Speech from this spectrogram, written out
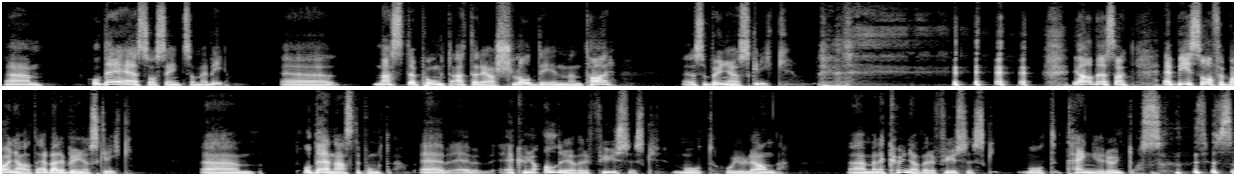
Um, og det er så sint som jeg blir. Uh, neste punkt etter jeg har slått i inventar, uh, så begynner jeg å skrike. ja, det er sant. Jeg blir så forbanna at jeg bare begynner å skrike. Um, og det er neste punktet. Jeg, jeg, jeg kunne aldri vært fysisk mot hun Julianne, uh, men jeg kunne vært fysisk mot ting rundt oss.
